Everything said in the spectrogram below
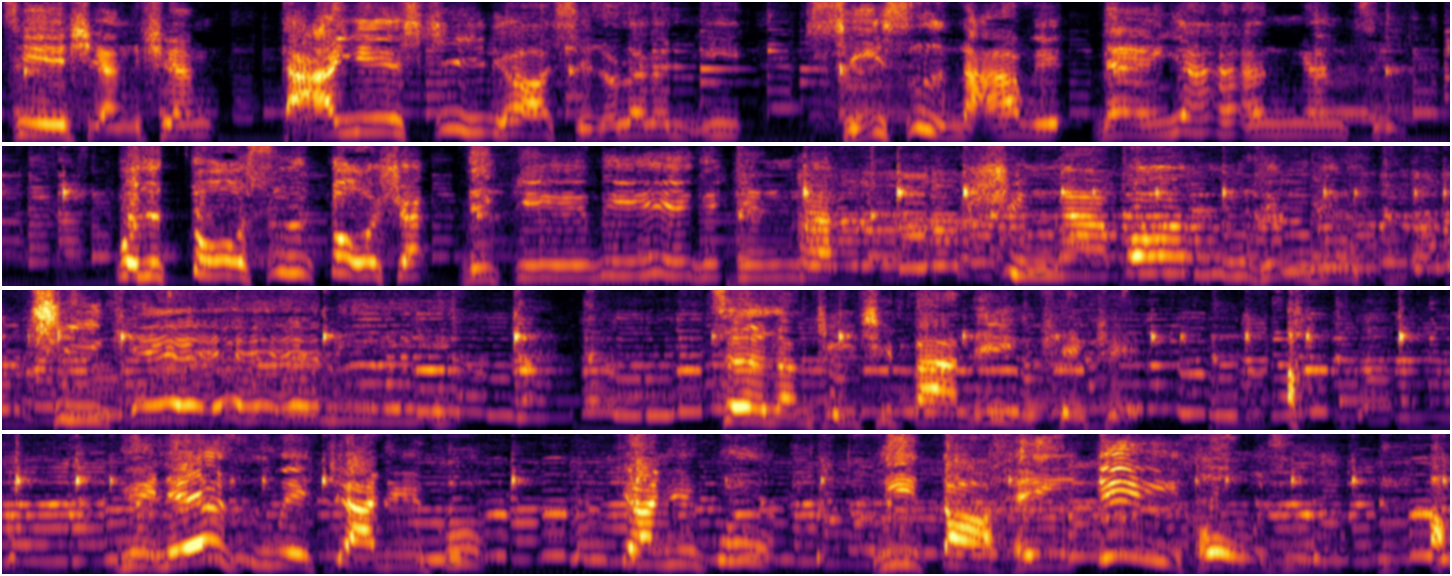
再想想大爷死了死了那个你，谁是那位南阳子？我是多思多想，你给为个人啊，心。啊望听听，去开门，走上前去把门开开。啊，原来是位家女姑，家女姑，你到黑衣何事？啊，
